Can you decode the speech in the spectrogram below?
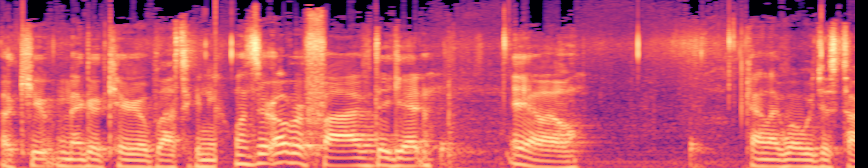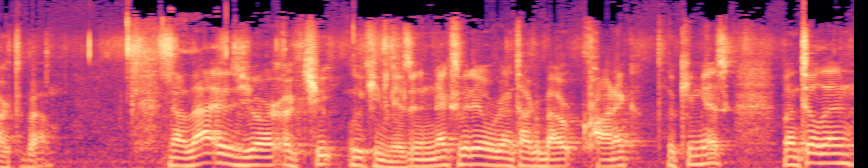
acute megakaryoblast anemia. Once they're over five, they get ALL, kind of like what we just talked about. Now that is your acute leukemias. In the next video, we're gonna talk about chronic leukemias. But until then,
